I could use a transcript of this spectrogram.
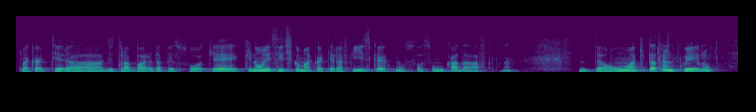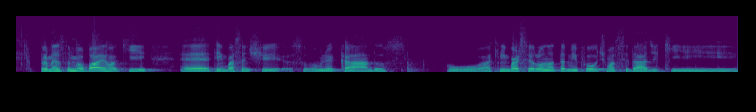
para a carteira de trabalho da pessoa, que, é, que não existe como uma carteira física, é como se fosse um cadastro, né? Então, aqui está tranquilo, pelo menos no meu bairro aqui, é, tem bastante supermercados, o, aqui em Barcelona também foi a última cidade que,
